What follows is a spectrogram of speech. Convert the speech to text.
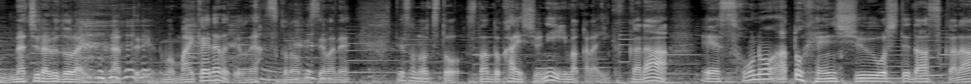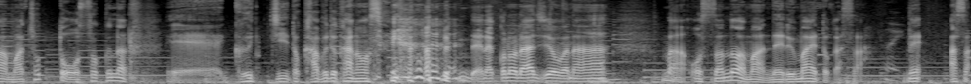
ナチュラルドライになってるよね。もう毎回なんだけどねうんあそこのお店はね。でそのちょっとスタンド回収に今から行くから、えーその後編集をして出すからまあちょっと遅くなる、えーグッチーと被る可能性があるんだよな。このラジオはな。まあおっさんのはまあ寝る前とかさはい。ね朝。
